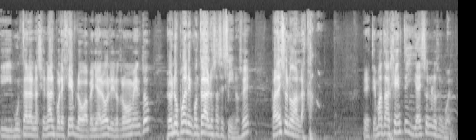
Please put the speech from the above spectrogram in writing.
y multar a Nacional, por ejemplo, o a Peñarol en otro momento, pero no puedan encontrar a los asesinos, ¿eh? Para eso no dan las cámaras. Este, matan gente y a eso no los encuentran.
